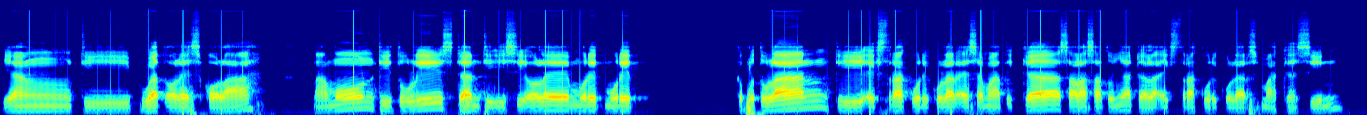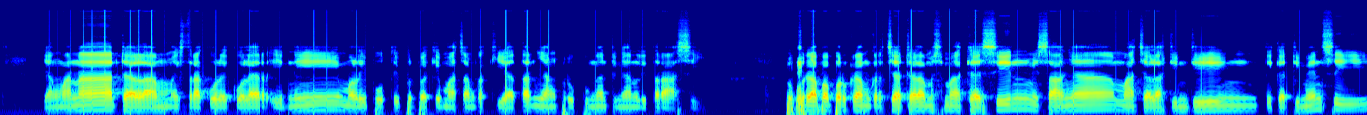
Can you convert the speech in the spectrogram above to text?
yang dibuat oleh sekolah namun ditulis dan diisi oleh murid-murid Kebetulan di ekstrakurikuler SMA 3 salah satunya adalah ekstrakurikuler Semagasin yang mana dalam ekstrakurikuler ini meliputi berbagai macam kegiatan yang berhubungan dengan literasi. Beberapa program kerja dalam Semagasin misalnya majalah dinding tiga dimensi,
